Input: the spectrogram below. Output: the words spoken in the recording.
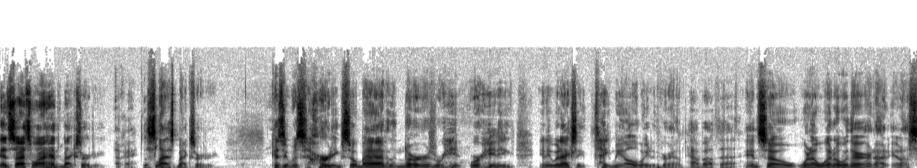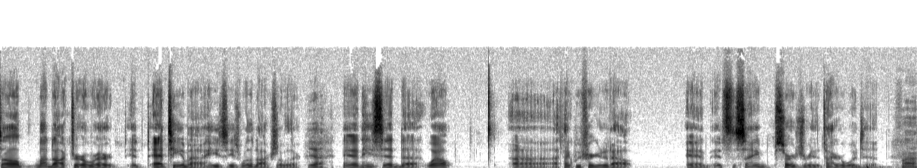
and so that's why I had the back surgery. okay. this last back surgery because it was hurting so bad and the nerves were hit were hitting and it would actually take me all the way to the ground. How about that? And so when I went over there and I and I saw my doctor over there at, at TMI, he's he's one of the doctors over there, Yeah. and he said, uh, "Well, uh, I think we figured it out, and it's the same surgery that Tiger Woods did." Huh.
